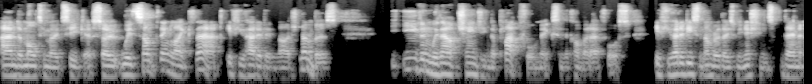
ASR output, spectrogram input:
and a multi-mode seeker. So with something like that, if you had it in large numbers, even without changing the platform mix in the combat air force, if you had a decent number of those munitions, then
